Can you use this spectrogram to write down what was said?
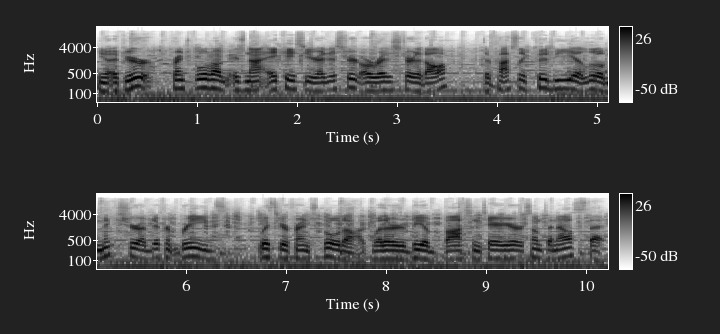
you know, if your French Bulldog is not AKC registered or registered at all, there possibly could be a little mixture of different breeds with your French Bulldog, whether it be a Boston Terrier or something else that,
